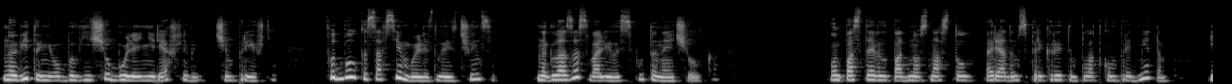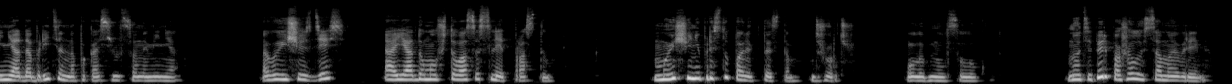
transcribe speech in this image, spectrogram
но вид у него был еще более неряшливый, чем прежде. Футболка совсем вылезла из джинсов, на глаза свалилась спутанная челка. Он поставил поднос на стол рядом с прикрытым платком предметом и неодобрительно покосился на меня. Вы еще здесь? А я думал, что вас и след простыл. Мы еще не приступали к тестам, Джордж, улыбнулся Локвуд. Но теперь, пожалуй, самое время.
